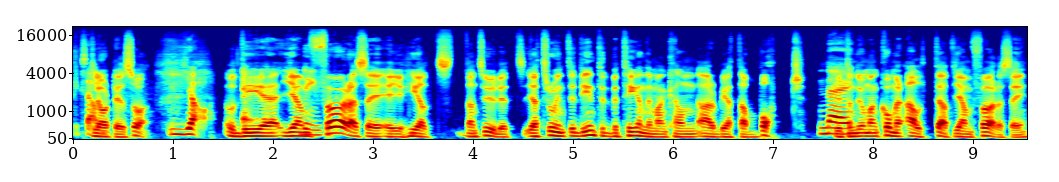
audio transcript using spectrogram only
Liksom. Klart det är så. Ja. Och det Eh, jämföra sig är ju helt naturligt. Jag tror inte, det är inte ett beteende man kan arbeta bort. Nej. Utan det, man kommer alltid att jämföra sig.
